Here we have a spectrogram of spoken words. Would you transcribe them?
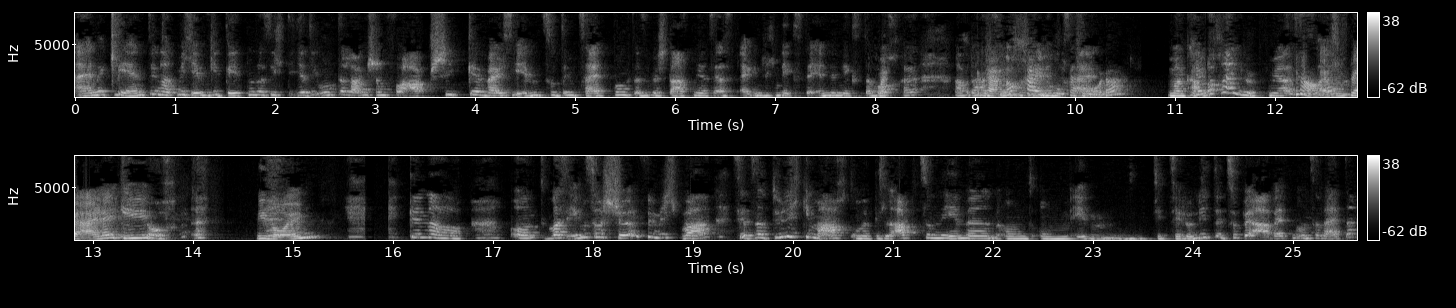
eine Klientin hat mich eben gebeten, dass ich ihr die Unterlagen schon vorab schicke, weil sie eben zu dem Zeitpunkt, also wir starten jetzt erst eigentlich nächste Ende nächster Woche, aber da Man kann noch reinhüpfen, oder? Man kann noch reinhüpfen, ja. Genau, also für alle, die, die wollen, Genau. Und was eben so schön für mich war, sie hat es natürlich gemacht, um ein bisschen abzunehmen und um eben die Zellulite zu bearbeiten und so weiter.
